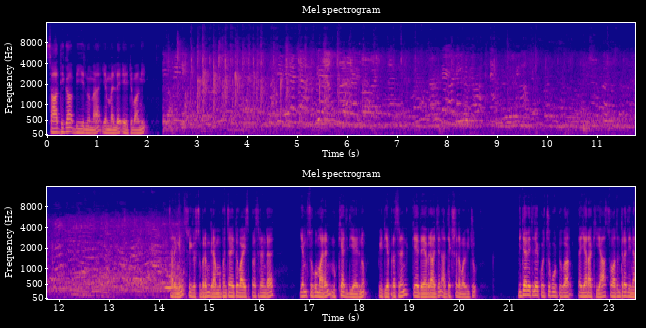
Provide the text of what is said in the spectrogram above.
സാധിക ബിയിൽ നിന്ന് എം എൽ എ ഏറ്റുവാങ്ങി. ചടങ്ങിൽ ശ്രീകൃഷ്ണപുരം ഗ്രാമപഞ്ചായത്ത് വൈസ് പ്രസിഡന്റ് എം സുകുമാരൻ മുഖ്യാതിഥിയായിരുന്നു. P T A president K Devarajan അധ്യക്ഷത വഹിച്ചു. വിദ്യാലയത്തിലെ കൊച്ചുകൂട്ടുകാർ തയ്യാറാക്കിയ സ്വാതന്ത്ര്യദിന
